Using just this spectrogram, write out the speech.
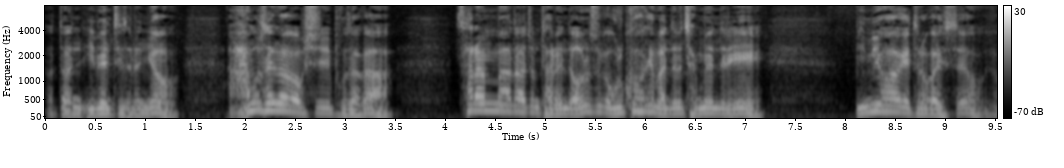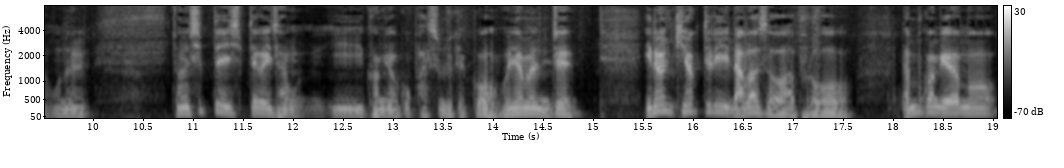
어떤 이벤트들은요, 아무 생각 없이 보다가 사람마다 좀 다른데 어느 순간 울컥하게 만드는 장면들이 미묘하게 들어가 있어요. 오늘 저는 10대, 20대가 이 장, 이 광경을 꼭 봤으면 좋겠고, 왜냐하면 이제 이런 기억들이 남아서 앞으로 남북 관계가 뭐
